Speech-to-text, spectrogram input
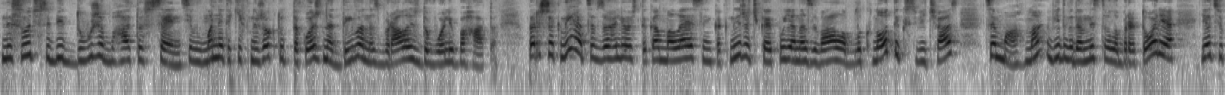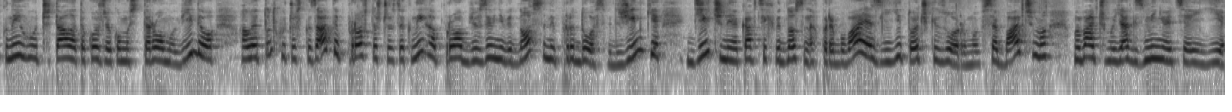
несуть в собі дуже багато сенсів. У мене таких книжок тут також на диво назбиралось доволі багато. Перша книга це взагалі ось така малесенька книжечка, яку я називала в свій час. Це магма від видавництва лабораторія. Я цю книгу читала також в якомусь старому відео, але тут хочу сказати просто, що це книга про аб'юзивні відносини, про досвід жінки, дівчини, яка в цих відносинах перебуває з її точки зору. Ми все бачимо. Ми бачимо, як змінюються її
